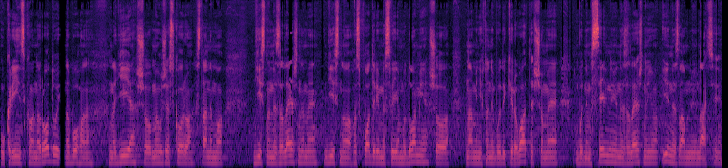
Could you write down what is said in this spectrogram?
українського народу. На Бога надія, що ми вже скоро станемо дійсно незалежними, дійсно господарями в своєму домі, що нами ніхто не буде керувати, що ми будемо сильною, незалежною і незламною нацією.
